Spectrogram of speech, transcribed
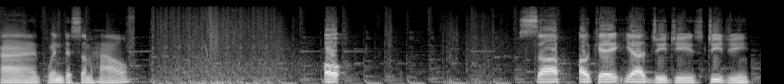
and win this somehow. Oh. Sup? Okay, yeah, GG's. GG.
